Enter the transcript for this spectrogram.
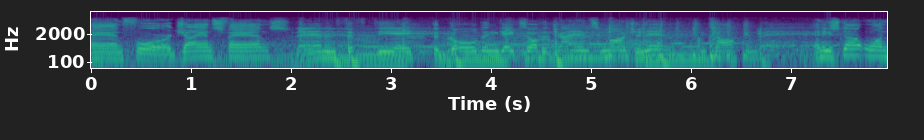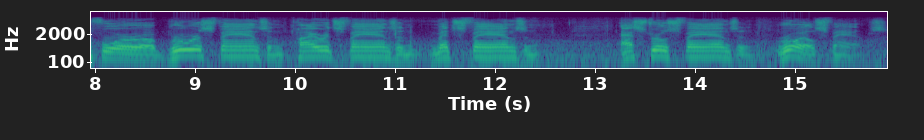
And for Giants fans. Then in 58, the Golden Gate saw the Giants marching in. I'm talking. And he's got one for uh, Brewers fans and Pirates fans and Mets fans and Astros fans and Royals fans.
